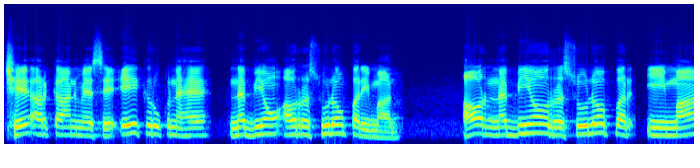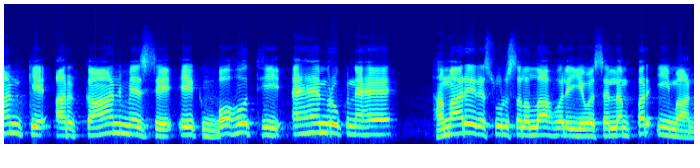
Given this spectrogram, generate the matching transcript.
چھ ارکان میں سے ایک رکن ہے نبیوں اور رسولوں پر ایمان۔ اور نبیوں رسولوں پر ایمان کے ارکان میں سے ایک بہت ہی اہم رکن ہے ہمارے رسول صلی اللہ علیہ وسلم پر ایمان۔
